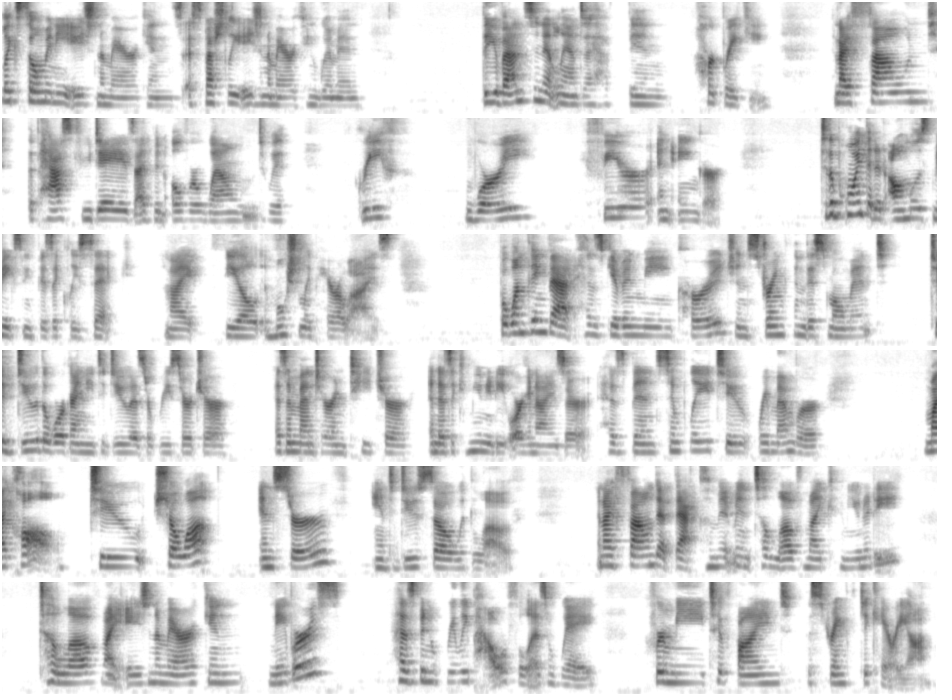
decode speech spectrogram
Like so many Asian Americans, especially Asian American women, the events in Atlanta have been heartbreaking. And I found the past few days I've been overwhelmed with grief, worry, fear, and anger to the point that it almost makes me physically sick and I feel emotionally paralyzed. But one thing that has given me courage and strength in this moment to do the work I need to do as a researcher, as a mentor and teacher, and as a community organizer has been simply to remember my call to show up and serve and to do so with love. And I found that that commitment to love my community, to love my Asian American neighbors, has been really powerful as a way for me to find the strength to carry on.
